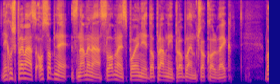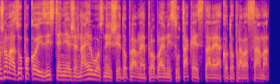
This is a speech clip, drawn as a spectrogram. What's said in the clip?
Nech už pre vás osobne znamená slovné spojenie dopravný problém čokoľvek, možno vás upokojí zistenie, že najrôznejšie dopravné problémy sú také staré ako doprava sama.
